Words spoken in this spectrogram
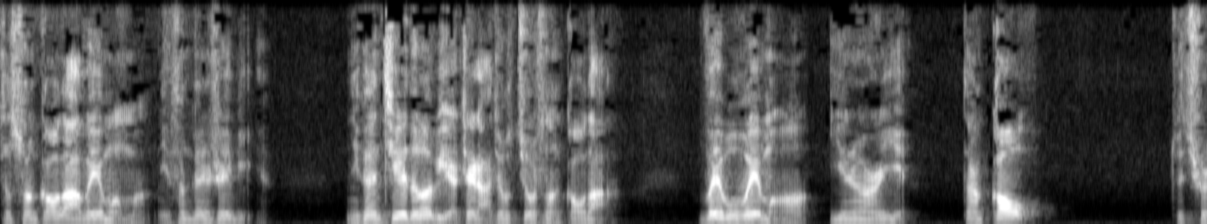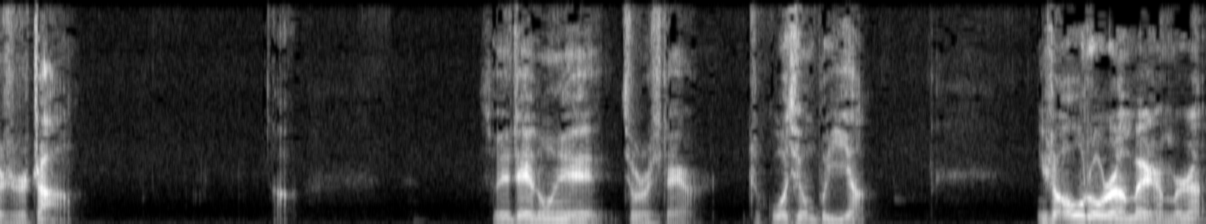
这算高大威猛吗？你分跟谁比？你跟捷德比，这俩就就算高大，威不威猛因人而异。但是高，这确实是占了啊。所以这个东西就是这样，这国情不一样。你说欧洲人为什么认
